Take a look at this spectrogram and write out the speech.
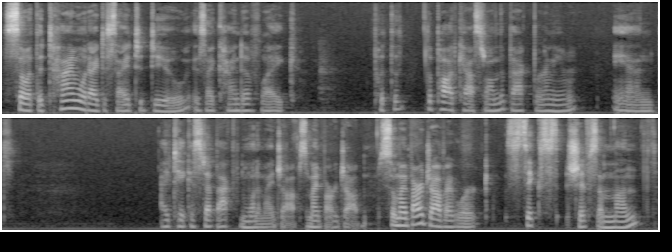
So at the time, what I decided to do is I kind of like put the, the podcast on the back burner and I take a step back from one of my jobs, my bar job. So, my bar job, I work six shifts a month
